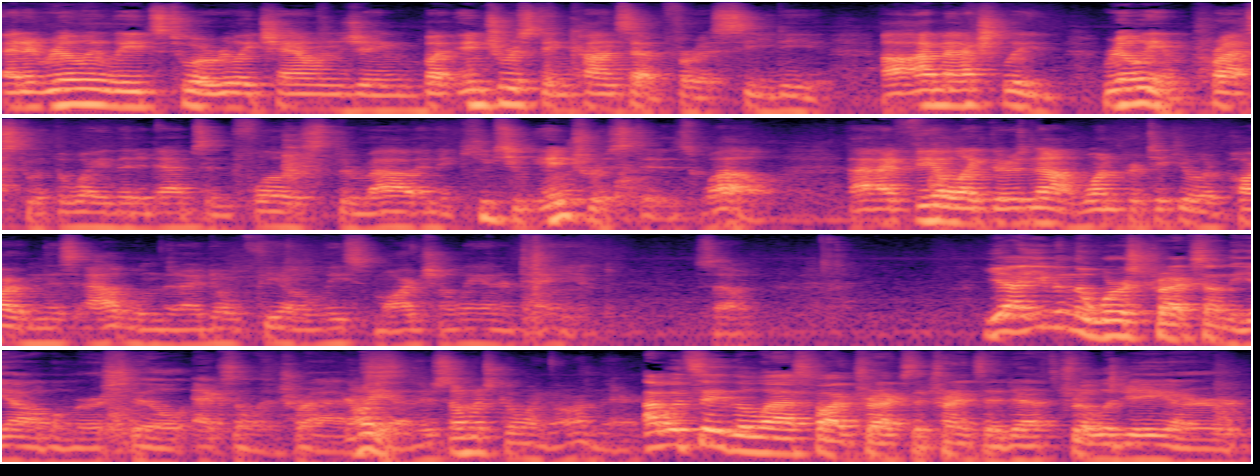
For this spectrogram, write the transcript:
and it really leads to a really challenging but interesting concept for a CD. I'm actually really impressed with the way that it ebbs and flows throughout, and it keeps you interested as well. I feel like there's not one particular part in this album that I don't feel at least marginally entertained. So, Yeah, even the worst tracks on the album are still excellent tracks. oh yeah, there's so much going on there. I would say the last five tracks, the Trance of Death trilogy, are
